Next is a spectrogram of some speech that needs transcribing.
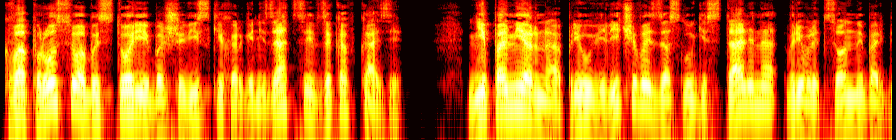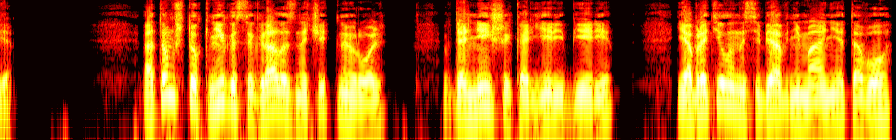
к вопросу об истории большевистских организаций в Закавказье, непомерно преувеличивая заслуги Сталина в революционной борьбе. О том, что книга сыграла значительную роль в дальнейшей карьере Берии и обратила на себя внимание того,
